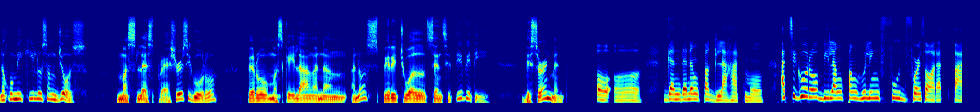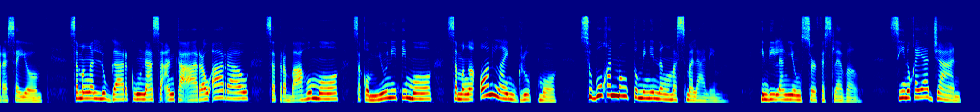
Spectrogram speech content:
na kumikilos ang Diyos. Mas less pressure siguro, pero mas kailangan ng ano, spiritual sensitivity, discernment, Oo, ganda ng paglahat mo. At siguro bilang panghuling food for thought at para sa'yo, sa mga lugar kung nasaan ka araw-araw, sa trabaho mo, sa community mo, sa mga online group mo, subukan mong tumingin ng mas malalim. Hindi lang yung surface level. Sino kaya dyan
